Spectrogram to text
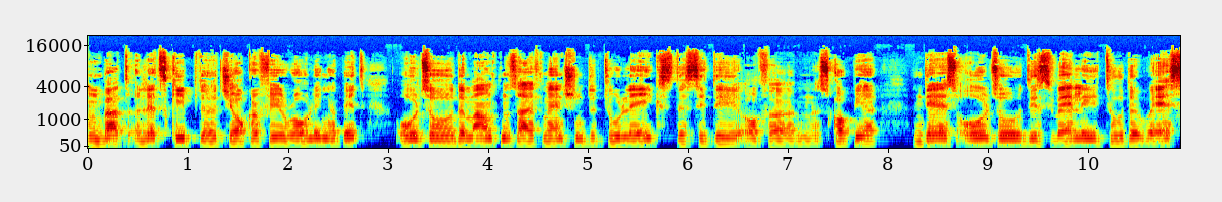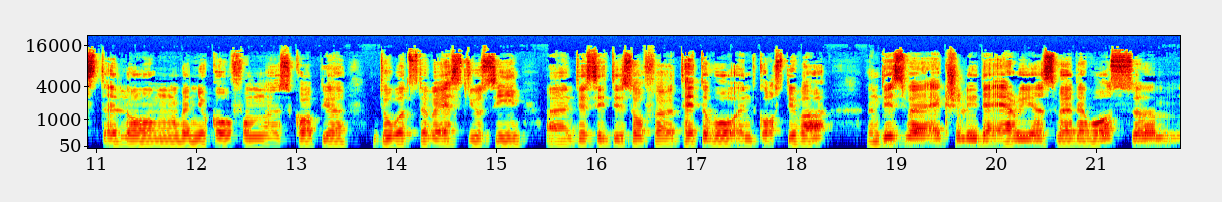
But let's keep the geography rolling a bit. Also, the mountains I've mentioned, the two lakes, the city of um, Skopje, and there's also this valley to the west along when you go from uh, Skopje towards the west, you see uh, the cities of uh, Tetovo and Gostivar. And these were actually the areas where there was, um,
